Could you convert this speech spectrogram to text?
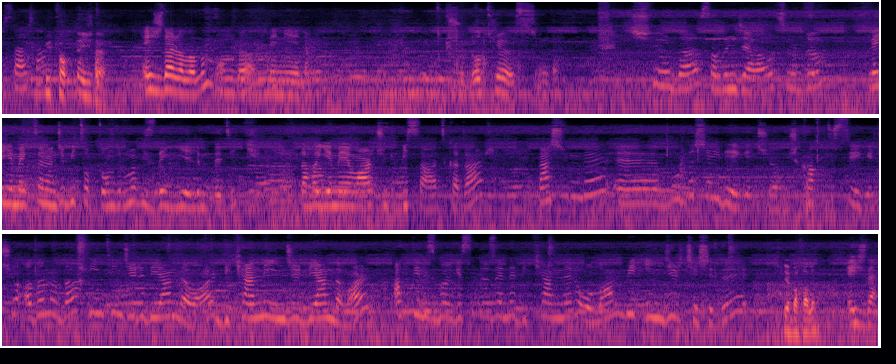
istersen Bir top da ejder. ejder alalım. Onu da deneyelim. Şurada oturuyoruz şimdi. Şurada salıncağa oturdum. Ve yemekten önce bir top dondurma biz de yiyelim dedik. Daha yemeğe var çünkü bir saat kadar. Ben şimdi e, burada şey diye geçiyormuş, kaktüs diye geçiyor. Adana'da Hint inciri diyen de var, dikenli incir diyen de var. Akdeniz bölgesinde üzerinde dikenleri olan bir incir çeşidi Ye bakalım. ejder.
